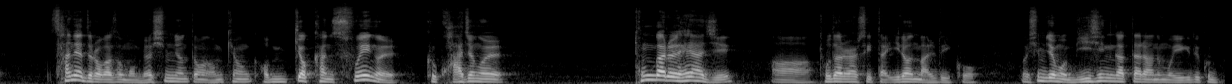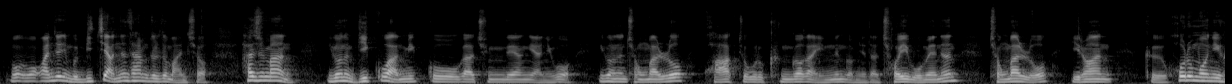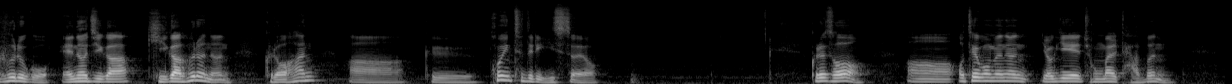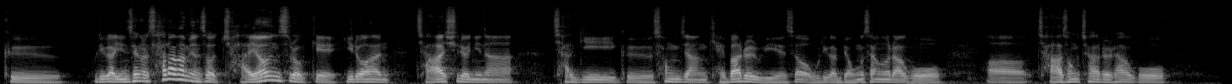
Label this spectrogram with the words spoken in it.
산에 들어가서 뭐 몇십 년 동안 엄격, 엄격한 수행을 그 과정을 통과를 해야지 어, 도달을 할 수 있다 이런 말도 있고 뭐 심지어 뭐 미신 같다라는 뭐 얘기도 있고 뭐 완전히 뭐 믿지 않는 사람들도 많죠. 하지만 이거는 믿고 안 믿고가 중요한 게 아니고 이거는 정말로 과학적으로 근거가 있는 겁니다. 저희 몸에는 정말로 이러한 그 호르몬이 흐르고 에너지가 기가 흐르는 그러한 아, 그 포인트들이 있어요. 그래서 어, 어떻게 보면은 여기에 정말 답은 그 우리가 인생을 살아가면서 자연스럽게 이러한 자아 실현이나 자기 그 성장 개발을 위해서 우리가 명상을 하고 어, 자아 성찰을 하고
